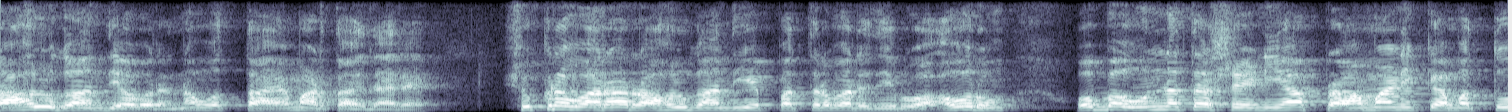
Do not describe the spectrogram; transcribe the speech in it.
ರಾಹುಲ್ ಗಾಂಧಿ ಅವರನ್ನು ಒತ್ತಾಯ ಮಾಡ್ತಾ ಇದ್ದಾರೆ. ಶುಕ್ರವಾರ ರಾಹುಲ್ ಗಾಂಧಿಗೆ ಪತ್ರ ಬರೆದಿರುವ ಅವರು ಒಬ್ಬ ಉನ್ನತ ಶ್ರೇಣಿಯ ಪ್ರಾಮಾಣಿಕ ಮತ್ತು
